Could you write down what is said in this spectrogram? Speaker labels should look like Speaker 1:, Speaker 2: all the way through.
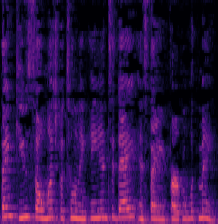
Speaker 1: Thank you so much for tuning in today and staying fervent with me.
